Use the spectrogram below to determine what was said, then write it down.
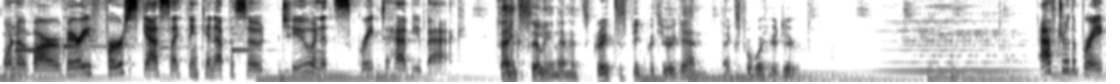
one of our very first guests, I think, in episode two, and it's great to have you back. Thanks, Celine, and it's great to speak with you again. Thanks for what you do. After the break,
